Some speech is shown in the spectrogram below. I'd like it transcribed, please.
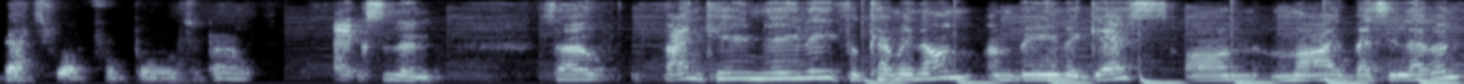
That's what football's about. Excellent. So thank you, Newley, for coming on and being a guest on My Best 11.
